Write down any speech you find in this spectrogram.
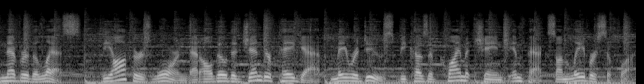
Nevertheless, the authors warn that although the gender pay gap may reduce because of climate change impacts on labor supply,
